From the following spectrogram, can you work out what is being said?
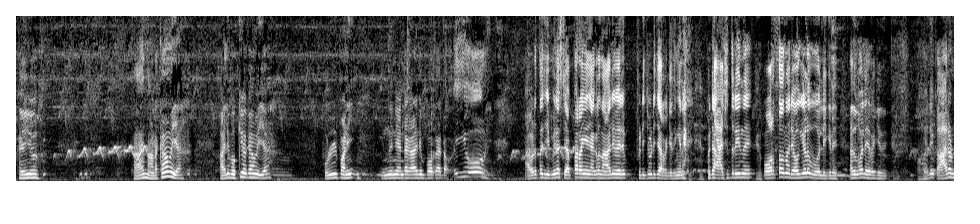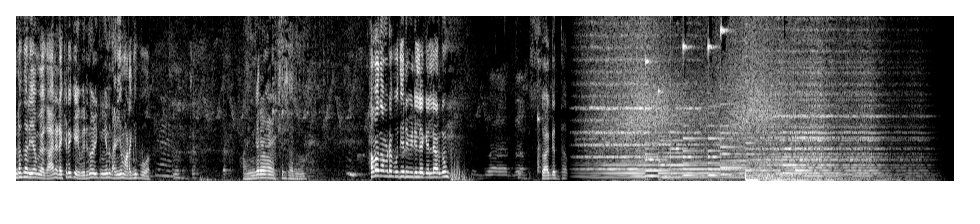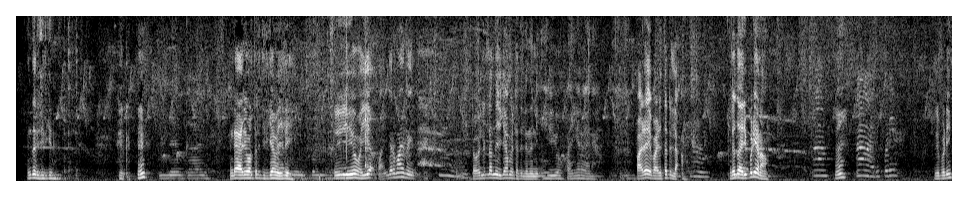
അയ്യോ. കാൽ നടക്കാൻ വയ്യ. കാൽ പൊക്കി വെക്കാൻ വയ്യ. ഫുൾ പണി. ഇന്ന് ഇനി എന്റെ കാര്യം പോക്കാട്ടോ. അയ്യോ. അവിടുത്തെ ജിമ്മിലെ സ്റ്റെപ്പ് ഇറങ്ങി ഞങ്ങൾ നാലുപേരും പിടിച്ചു പിടിച്ച് ഇറങ്ങിയത് ഇങ്ങനെ. മറ്റേ ആശുപത്രിയിൽ നിന്ന് ഓർത്തോന്ന രോഗികൾ പോകല്ലേ ഇങ്ങനെ. അതുപോലെ ഇറങ്ങിയത്. കാൽ കാലുണ്ടെന്ന് അറിയാൻ പോയാ കാൽ ഇടയ്ക്കിടയ്ക്ക് വരുന്ന വഴിക്ക് ഇങ്ങനെ തനിയെ മടങ്ങി പോവാ. ഭയങ്കരമായ എക്സസൈസ് ആയിരുന്നു. അപ്പോൾ നമ്മുടെ പുതിയൊരു വീഡിയോയിലേക്ക് എല്ലാവർക്കും സ്വാഗതം. എന്താ ചിരിക്കുന്നത് എന്റെ കാര്യം ഓർത്തിട്ട് ചിരിക്കാൻ വയ്യല്ലേ? അയ്യോ വയ്യ. ഭയങ്കരമായ പെയിൻ ടോയ്ലറ്റിലൊന്നും ഇരിക്കാൻ പറ്റത്തില്ല ഇനി. അയ്യോ ഭയങ്കര വേന പഴയ പഴുത്തിട്ടില്ല. ഇതൊന്നും അരിപ്പടിയാണോ? ഏ? അരിപ്പൊടി?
